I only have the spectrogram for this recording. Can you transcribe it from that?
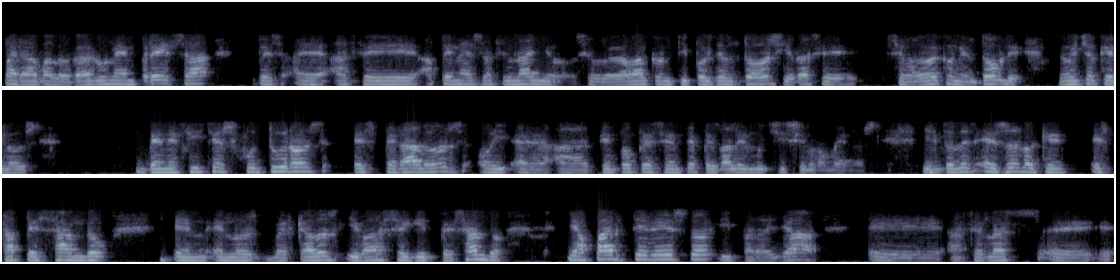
para valorar una empresa, pues eh, hace apenas hace un año se valoraba con tipos del 2 y ahora se, se valora con el doble. Lo he dicho que los beneficios futuros esperados hoy eh, a tiempo presente pues valen muchísimo menos. Y entonces eso es lo que está pesando en, en los mercados y va a seguir pesando. Y aparte de esto, y para ya eh, hacerlas eh,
